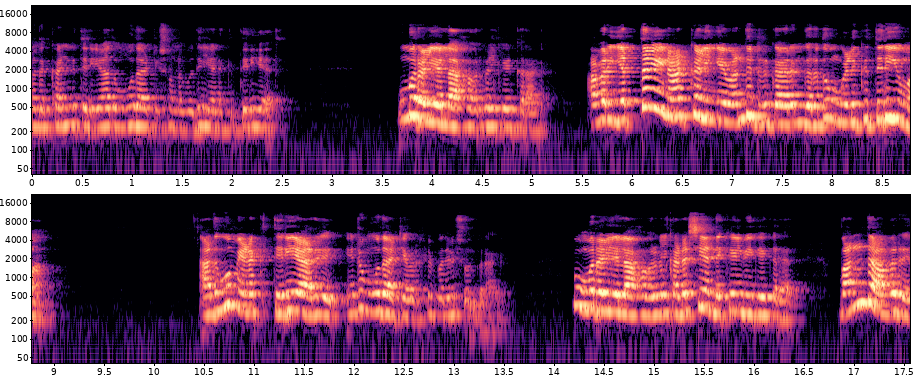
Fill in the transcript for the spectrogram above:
அந்த கண்ணு தெரியாத மூதாட்டி சொன்ன பதில் எனக்கு தெரியாது. உமர் அலி அல்லாஹ் அவர்கள் கேட்கிறாங்க அவர் எத்தனை நாட்கள் இங்கே வந்துட்டு இருக்காருங்கிறது உங்களுக்கு தெரியுமா? அதுவும் எனக்கு தெரியாது என்று மூதாட்டி அவர்கள் பதில் சொல்கிறாங்க. உமர் அலி அல்லாஹ் அவர்கள் கடைசி அந்த கேள்வி கேட்கிறார் வந்த அவரு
